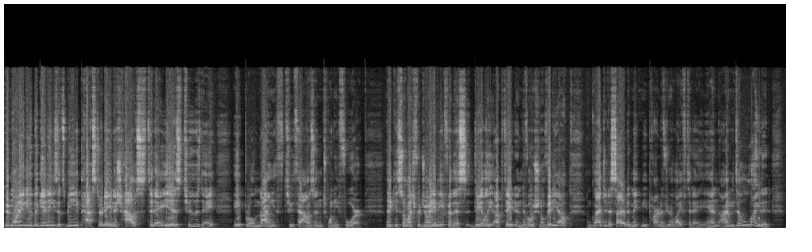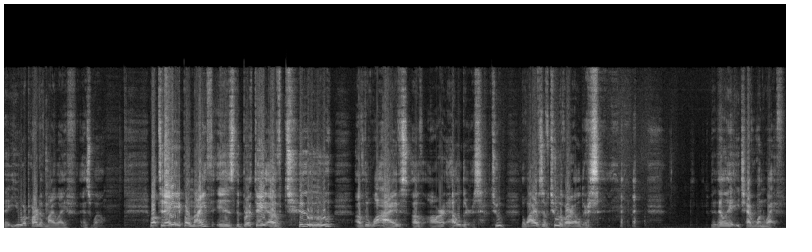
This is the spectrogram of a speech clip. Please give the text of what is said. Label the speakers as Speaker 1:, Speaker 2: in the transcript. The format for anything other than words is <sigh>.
Speaker 1: Good morning, New Beginnings. It's me, Pastor Danish House. Today is Tuesday, April 9th, 2024. Thank you so much for joining me for this daily update and devotional video. I'm glad you decided to make me part of your life today, and I'm delighted that you are part of my life as well. Well, today, April 9th, is the birthday of two of the wives of our elders. Two, the wives of two of our elders. <laughs> They only each have one wife.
